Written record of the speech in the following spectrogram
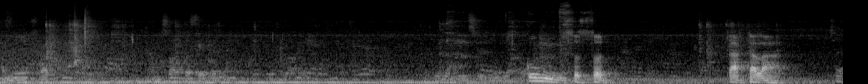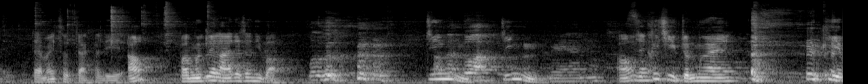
อันนี้ครับ ทำซอสก็เสร็จแล้วนะที่ร้านสุดแล้ว กุ้งสดๆ จากตลาด ใช่แต่ไม่สดจากทะเล เอ้าปลาหมึกเล่ร้ายได้เท่านี้บอกจริง เอาแต่ตัว จริง แมนเอ้าฉันคือฉีบจนเมื่อยคือขีบ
